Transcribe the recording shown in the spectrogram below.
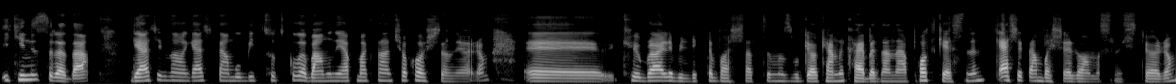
İkinci sırada gerçekten ama gerçekten bu bir tutku ve ben bunu yapmaktan çok hoşlanıyorum. Ee, Kübra ile birlikte başlattığımız bu Görkemli Kaybedenler podcast'inin gerçekten başarılı olmasını istiyorum.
